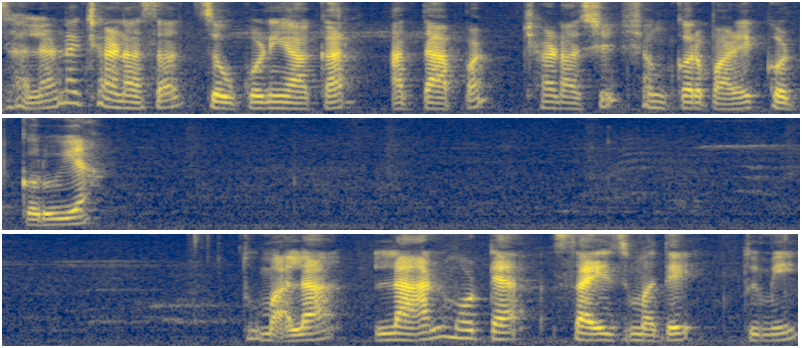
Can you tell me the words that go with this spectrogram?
झाला ना छान असा चौकोनी आकार? आता आपण छान असे शंकरपाळे कट करूया. तुम्हाला लहान मोठ्या साईजमध्ये तुम्ही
